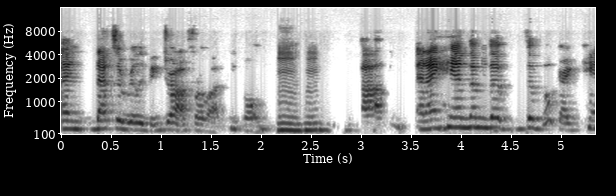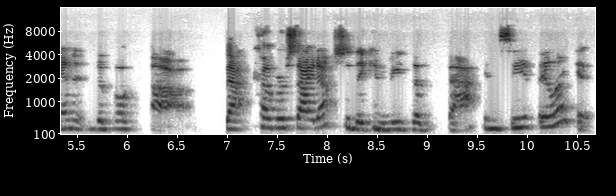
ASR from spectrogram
and that's a really big draw for a lot of people. Mm-hmm. Um, and I hand them the the book. I hand it the book uh, back cover side up so they can read the back and see if they like it.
